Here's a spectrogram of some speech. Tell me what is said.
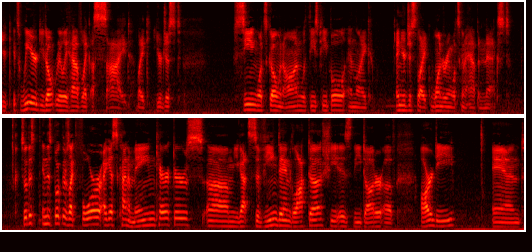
you it's weird you don't really have like a side. Like you're just seeing what's going on with these people and like and you're just like wondering what's going to happen next. So this in this book there's like four i guess kind of main characters. Um, you got savine dan glokta she is the daughter of Ardee and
